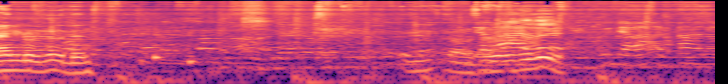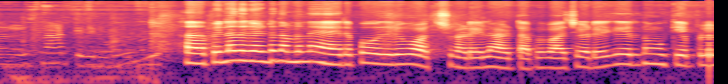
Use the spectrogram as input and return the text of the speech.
ബാംഗ്ലൂരിൽ നിന്ന് പിന്നെ അത് കഴിഞ്ഞിട്ട് നമ്മൾ നേരെ പോയതൊരു വാച്ച് കടയിലാട്ടോ. അപ്പോൾ വാച്ച് കടയിൽ കയറി നോക്കിയപ്പോൾ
